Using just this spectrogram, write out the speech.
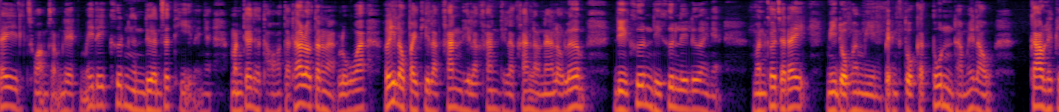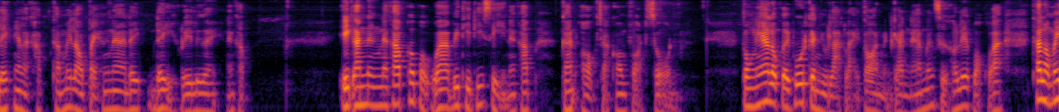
ได้ความสำเร็จไม่ได้ขึ้นเงินเดือนสักทีอะไรเงี้ยมันก็จะท้อแต่ถ้าเราตระหนักรู้ว่าเฮ้ยเราไปทีละขั้นทีละขั้นทีละขั้นแล้วนะเราเริ่มดีขึ้นดีขึ้นเรื่อยๆเนี่ยมันก็จะได้มีโดพามีนเป็นตัวกระตุ้นทำให้เราก้าวเล็กๆเนี่ยแหละครับทำให้เราไปข้างหน้าได้ได้อีกเรื่อยๆนะครับอีกอันนึงนะครับเขาบอกว่าวิธีที่4นะครับการออกจากคอมฟอร์ทโซน ตรงนี้เราเคยพูดกันอยู่หลากหลายตอนเหมือนกันนะครับหนังสือเขาเรียกบอกว่า ถ้าเราไม่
